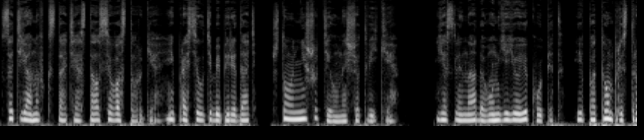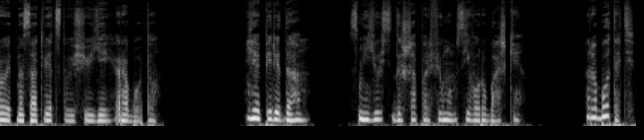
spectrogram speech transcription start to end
Сатьянов, кстати, остался в восторге и просил тебе передать, что он не шутил насчет Вики. Если надо, он ее и купит, и потом пристроит на соответствующую ей работу. Я передам. Смеюсь, дыша парфюмом с его рубашки. Работать?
